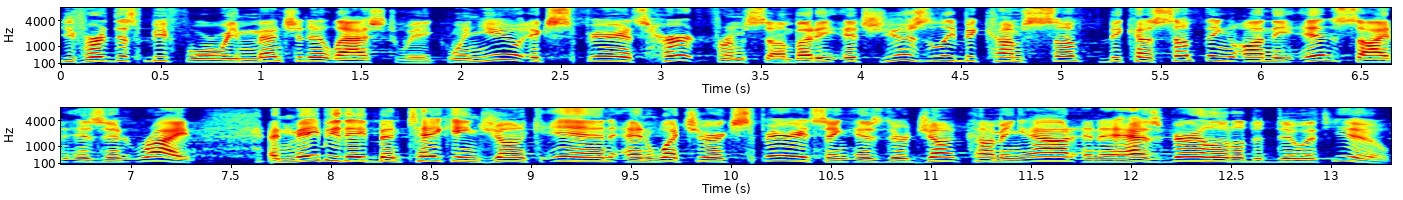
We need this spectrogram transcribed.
You've heard this before. We mentioned it last week. When you experience hurt from somebody, it's usually becomes some, because something on the inside isn't right. And maybe they've been taking junk in, and what you're experiencing is their junk coming out, and it has very little to do with you.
